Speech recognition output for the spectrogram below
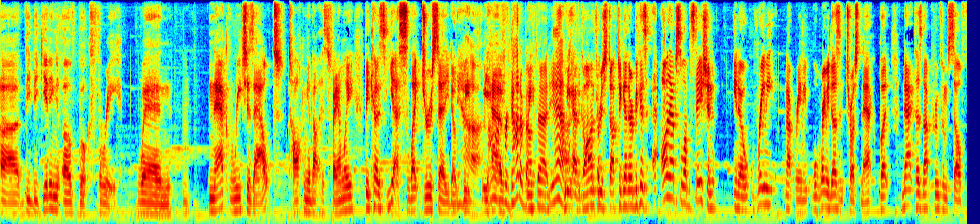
uh, the beginning of book three when Knack reaches out talking about his family because yes, like Drew said, you know, Yeah. we, we Oh, have I forgot about we- that. Yeah, we have gone through stuff together because on Absalom Station, you know, Raimi, not Raimi, well, Raimi doesn't trust Knack, but Knack does not prove himself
